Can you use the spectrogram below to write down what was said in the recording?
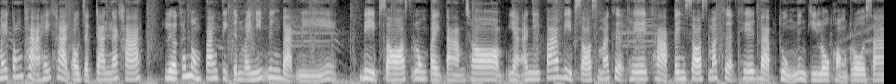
ไม่ต้องผ่าให้ขาดออกจากกันนะคะ เหลือขนมปังติดกันไว้นิดนึงแบบนี้บีบซอสลงไปตามชอบ อย่างอันนี้ป้าบีบซอสมะเขือเทศค่ะ เป็นซอสมะเขือเทศแบบถุง 1 กิโลของโรซา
